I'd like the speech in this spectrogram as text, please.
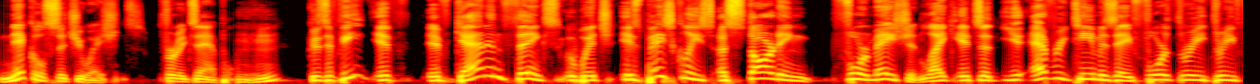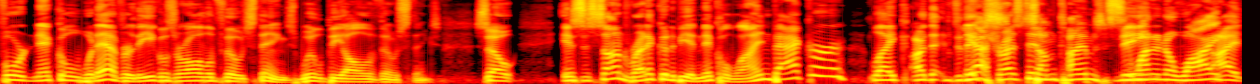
nickel situations, for example, Mm-hmm. because if he if if Gannon thinks, which is basically a starting formation, like it's a you, every team is a four three three four nickel, whatever. The Eagles are all of those things, will be all of those things. So. Is Haason Reddick going to be a nickel linebacker? Like, are they? Do they yes, trust him? sometimes. See, you want to know why? I-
